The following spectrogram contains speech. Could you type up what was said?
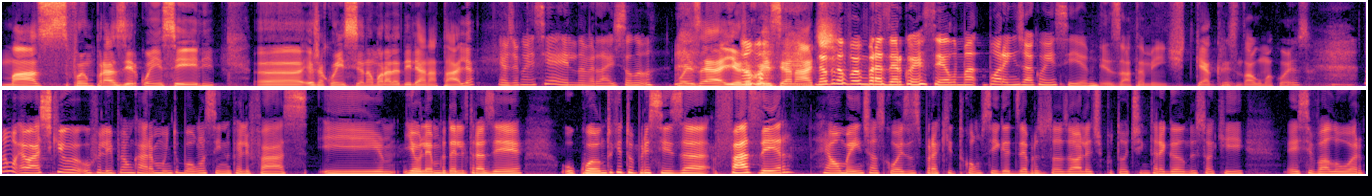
mas foi um prazer conhecer ele. Ah, eu já conheci a namorada dele, a Natália. Eu já conhecia ele, na verdade. Então não, Pois é, e eu já Não- conheci a Nath. não que não foi um prazer conhecê-lo, mas porém já conhecia. Exatamente. Quer acrescentar alguma coisa? Não, eu acho que o o Felipe é um cara muito bom, assim, no que ele faz. E, e eu lembro dele trazer o quanto que tu precisa fazer realmente as coisas para que tu consiga dizer para as pessoas, olha, tipo, tô te entregando isso aqui, esse valor.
